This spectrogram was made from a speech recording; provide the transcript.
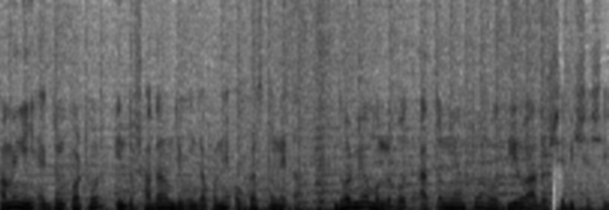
খমেনি একজন কঠোর কিন্তু সাধারণ জীবনযাপনে অভ্যস্ত নেতা। ধর্মীয় মূল্যবোধ, আত্মনিয়ন্ত্রণ ও দৃঢ় আদর্শে বিশ্বাসী।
